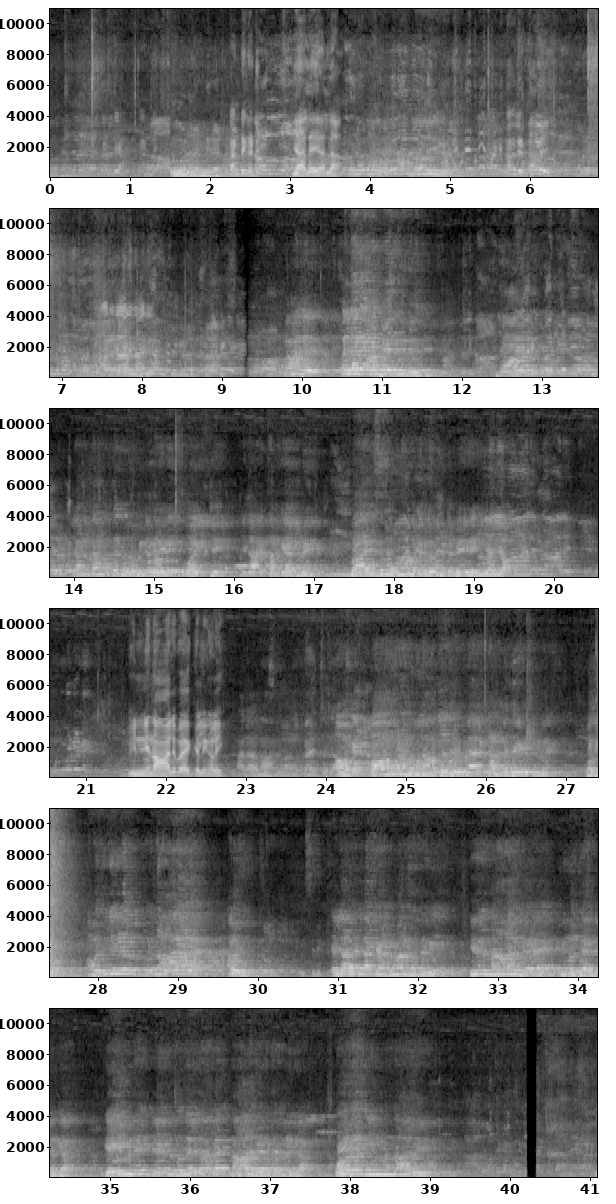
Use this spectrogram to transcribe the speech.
രണ്ട് കെട്ടി ഞാൻ അല്ലേ അല്ല നാല്. എല്ലാവരും അവരുടെ പേര് നിർദ്ദേശിക്കും. രണ്ടാമത്തെ ഗ്രൂപ്പിന്റെ പേര് വൈറ്റ് ഇതായത്താണ് ക്യാപ്റ്റന് പാരീസ് മൂന്നാമത്തെ ഗ്രൂപ്പിന്റെ പേര് യെല്ലോ പിന്നെ നാല് പാക്കല്ലേ ഓക്കെ ബാബുവാണ് മൂന്നാമത്തെ ഒരു ബ്ലാക്ക് ആണ് പേര് ഇട്ടിരുന്നത് ഓക്കെ അപ്പൊ ഇതിൽ ഒരു നാലാളെ. ഹലോ? എല്ലാ എല്ലാ ക്യാപ്റ്റന്മാരും ശ്രദ്ധിക്കും ഇതിൽ നാല് പേരെ നിങ്ങൾ തിരഞ്ഞെടുക്കുക. ഗെയിമിന് നേതൃത്വം നൽകാനുള്ള നാല് പേരെ തിരഞ്ഞെടുക്കുക. ഓരോ ടീമിനും നാല് പേര്.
